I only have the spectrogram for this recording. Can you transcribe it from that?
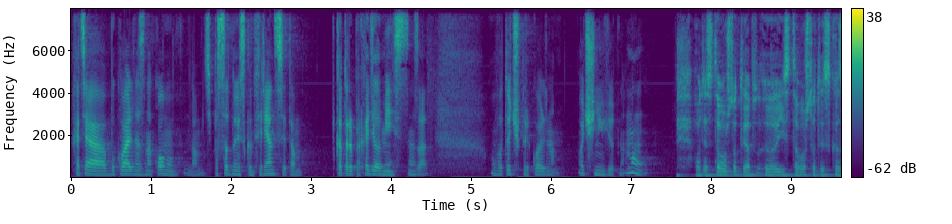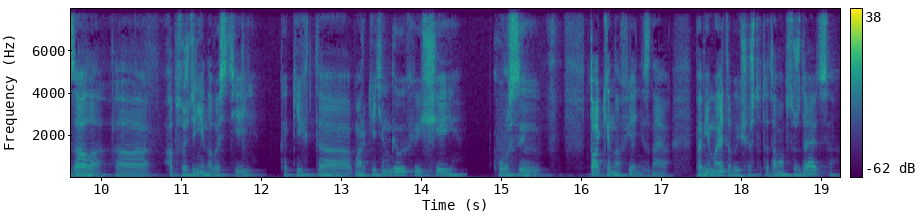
Хотя буквально знакомы, там, типа с одной из конференций, там, которая проходила месяц назад. Вот, очень прикольно, очень уютно. Ну, вот из того, что ты, э, из того, что ты сказала, э, обсуждение новостей, каких-то маркетинговых вещей, курсы токенов, я не знаю. Помимо этого еще что-то там обсуждается?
